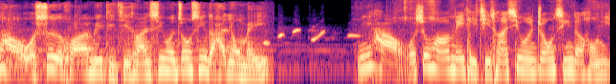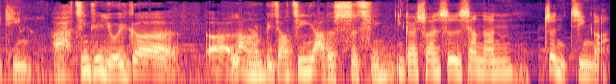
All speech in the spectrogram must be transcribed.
好，我是华为媒体集团新闻中心的韩永梅。你好，我是华为媒体集团新闻中心的洪以婷。啊，今天有一个呃让人比较惊讶的事情，应该算是相当震惊啊。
